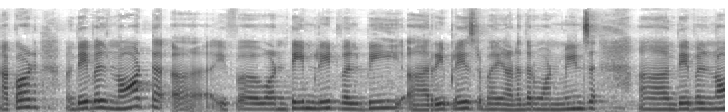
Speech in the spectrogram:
Accord they will not uh, if uh, one team lead will be replaced by another one. Means they will not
